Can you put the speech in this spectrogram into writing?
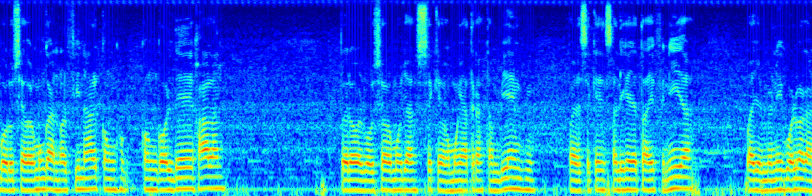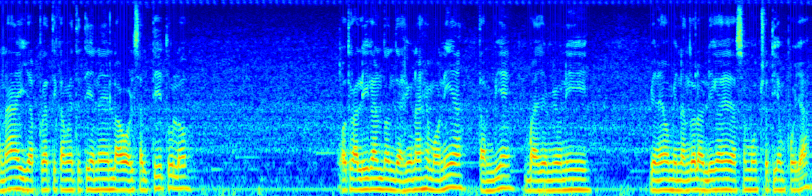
Borussia Dortmund ganó al final con, con gol de Haaland. Pero el Borussia Dortmund ya se quedó muy atrás también. Parece que esa liga ya está definida. Bayern Múnich vuelve a ganar y ya prácticamente tiene en la bolsa el título. Otra liga en donde hay una hegemonía también. Bayern Múnich viene dominando la liga desde hace mucho tiempo ya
